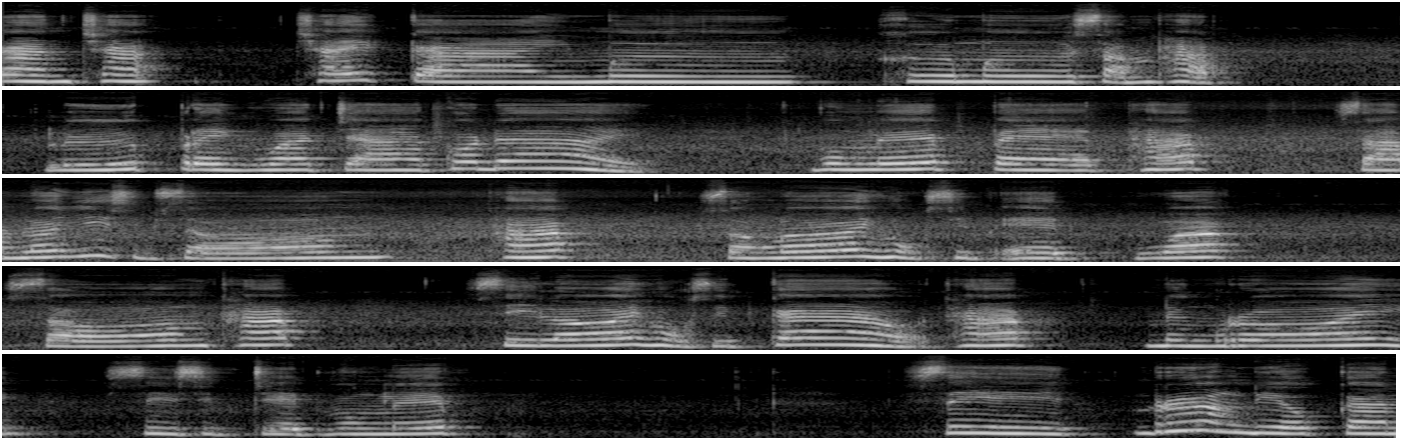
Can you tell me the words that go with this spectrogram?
การชะใช้กายมือ คือมือสัมผัส หรือเปล่งวาจาก็ได้ วงเล็บ8ทับ322ทับ261วรรค2ทับ469ทับ147 วงเล็บ 4. เรื่องเดียวกัน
